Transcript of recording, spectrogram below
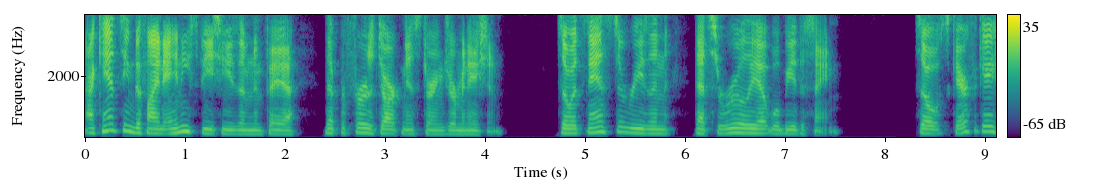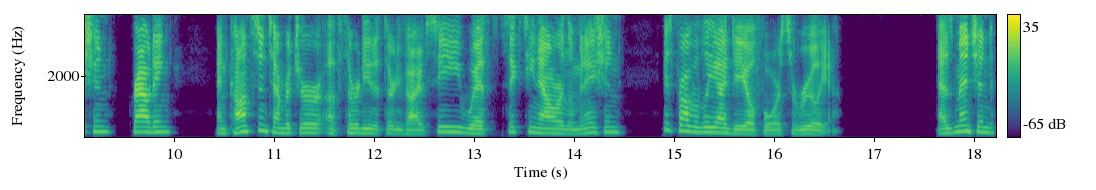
I can't seem to find any species of Nymphaea that prefers darkness during germination, so it stands to reason that Caerulea will be the same. So, scarification, crowding, and constant temperature of 30 to 35 C with 16 hour illumination is probably ideal for Caerulea. As mentioned,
